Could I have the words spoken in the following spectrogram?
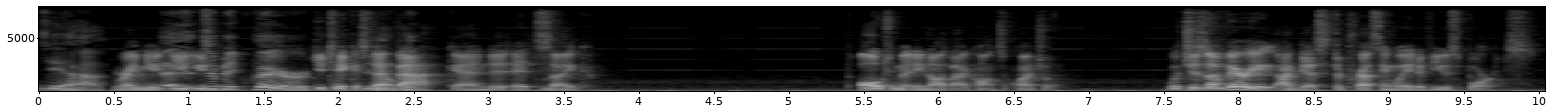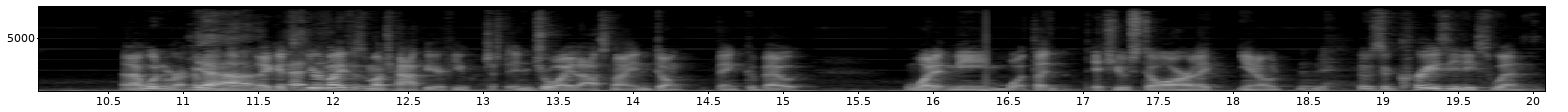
Yeah. right? You, Uh, you, you to be clear, you take a you step know, back and it, it's like ultimately not that consequential which is a very i guess depressing way to view sports and i wouldn't recommend Yeah. it like it's, Uh, your life is much happier if you just enjoy last night and don't think about what it means what the issues still are like you know it was a crazy leafs win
